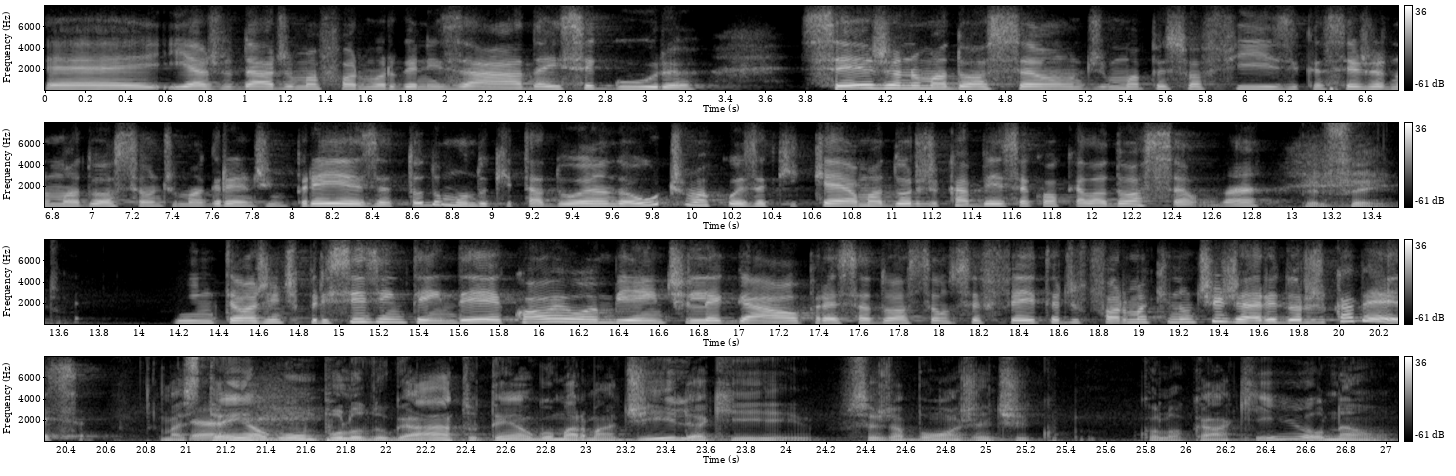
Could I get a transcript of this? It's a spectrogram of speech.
É, e ajudar de uma forma organizada e segura seja numa doação de uma pessoa física, seja numa doação de uma grande empresa, todo mundo que está doando, a última coisa que quer é uma dor de cabeça com aquela doação, né? Perfeito. Então a gente precisa entender qual é o ambiente legal para essa doação ser feita de forma que não te gere dor de cabeça. Mas né? tem algum pulo do gato? Tem alguma armadilha que seja bom a gente colocar aqui ou não?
